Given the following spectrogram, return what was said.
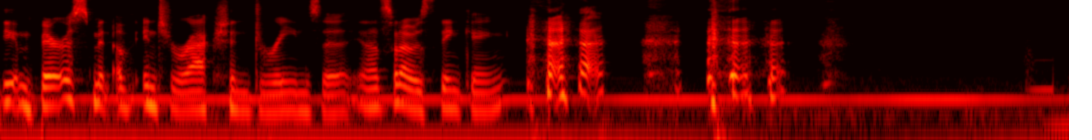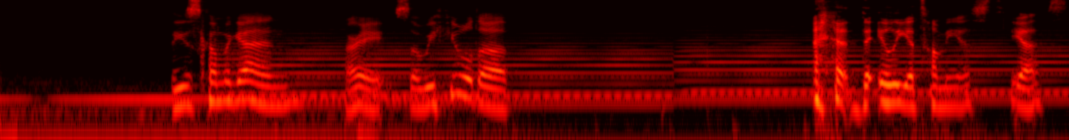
The embarrassment of interaction drains it. Yeah, that's what I was thinking. Please come again. Alright, so we fueled up. the Iliatomiest, yes.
